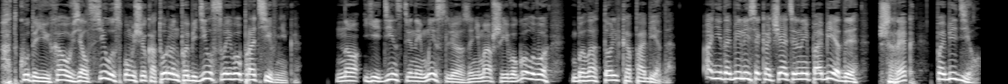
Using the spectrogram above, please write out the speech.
откуда Юйхао взял силу, с помощью которой он победил своего противника. Но единственной мыслью, занимавшей его голову, была только победа. Они добились окончательной победы. Шрек победил.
